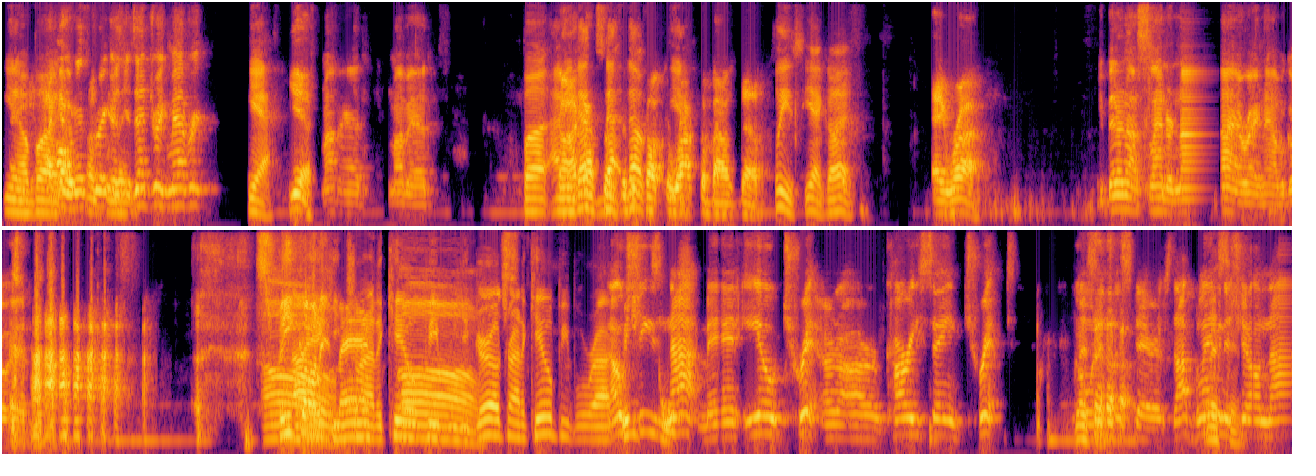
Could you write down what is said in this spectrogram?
you know, but Oh, that's Drake. that- Is that Drake Maverick? yeah, Yeah. My bad. My bad. but I no, mean, I that, got that, something that, to talk to yeah, Rock about though. please, yeah, go ahead. Hey, Rock. You better not slander Nia right now, but go ahead. Speak Oh. on Keep it, man. Trying to kill people. Oh. Your girl trying to kill people, Rock. No, she's not, man. EO tripped, or, or Kairi Sane tripped going Listen. up the stairs. Stop blaming this shit on Nia.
